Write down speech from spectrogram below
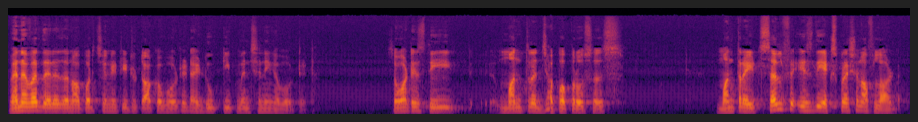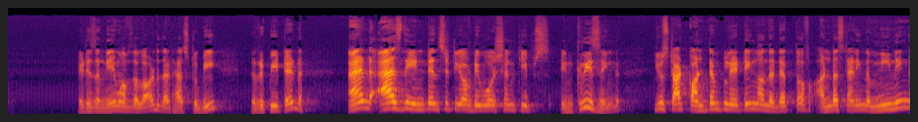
Whenever there is an opportunity to talk about it, I do keep mentioning about it. So, what is the mantra japa process? Mantra itself is the expression of Lord. It is the name of the Lord that has to be repeated, and as the intensity of devotion keeps increasing, you start contemplating on the depth of understanding the meaning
